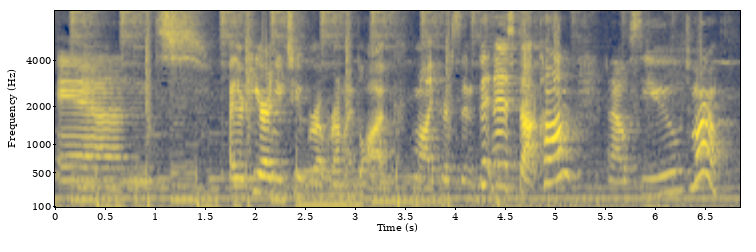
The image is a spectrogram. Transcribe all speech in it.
And either here on YouTube or over on my blog, mollypearsonfitness.com. And I will see you tomorrow.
